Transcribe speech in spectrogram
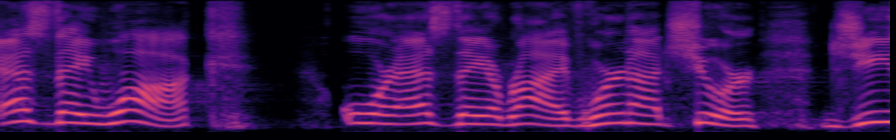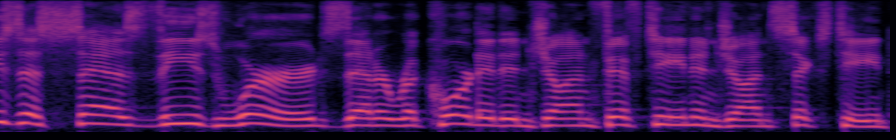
as they walk, or as they arrive, we're not sure. Jesus says these words that are recorded in John 15 and John 16.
